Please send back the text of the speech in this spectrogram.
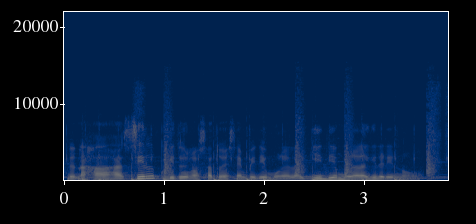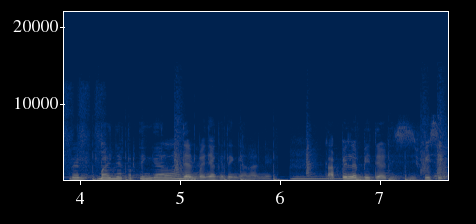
dan hal hasil begitu kelas satu SMP dia mulai lagi dia mulai lagi dari nol dan banyak ketinggalan dan banyak ketinggalannya hmm. tapi lebih dari sisi fisik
